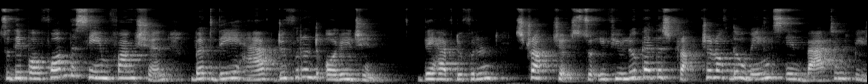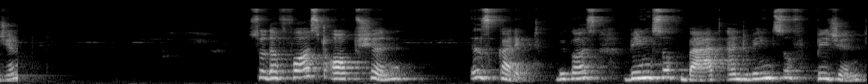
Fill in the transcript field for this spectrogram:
So they perform the same function but they have different origin they have different structures. So if you look at the structure of the wings in bat and pigeon so the first option is correct because wings of bat and wings of pigeon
